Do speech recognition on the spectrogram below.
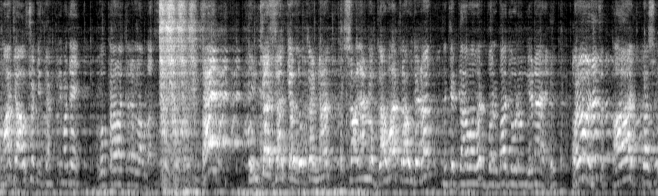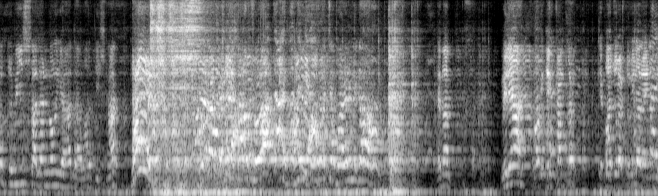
माझ्या औषधी फॅक्टरीमध्ये घोटाळा करायला लावला? तुमच्या सारख्या लोकांना सालांनो गावात राहू देणं म्हणजे गावावर बर्बाद ओढून घेणं आहे म्हणून आजपासून तुम्ही सालांनो या गावात दिसणार नाही गाव सोडा आणि गावाच्या बाहेर निघा हे बघ विल्या एक काम कर ते बाजूला टू व्हीलर आहे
